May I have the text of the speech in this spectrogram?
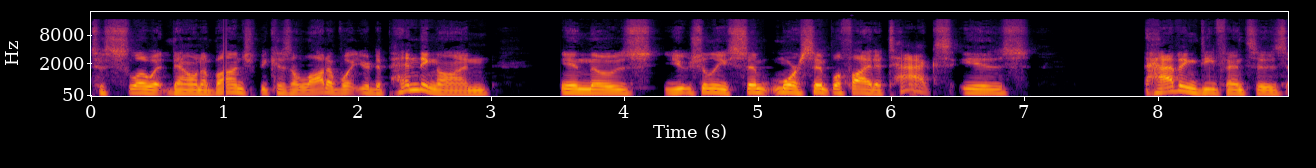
to slow it down a bunch because a lot of what you're depending on in those usually sim- more simplified attacks is having defenses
